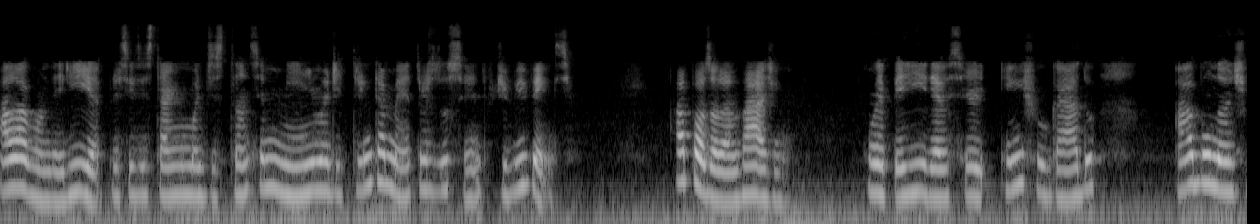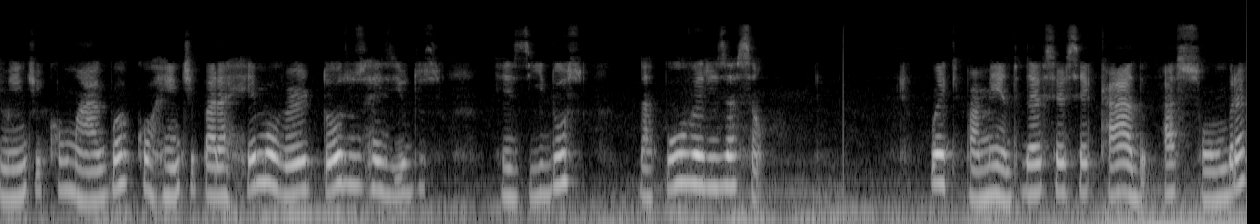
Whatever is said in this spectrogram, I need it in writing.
A lavanderia precisa estar em uma distância mínima de 30 metros do centro de vivência. Após a lavagem, o EPI deve ser enxugado abundantemente com água corrente para remover todos os resíduos, resíduos da pulverização. O equipamento deve ser secado à sombra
